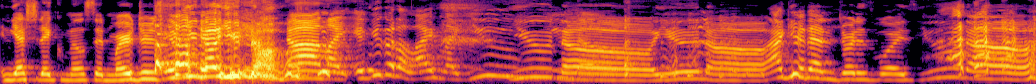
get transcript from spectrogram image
And yesterday, Camille said mergers. If you know, you know. nah, like if you go to life, like you, You know, you know. I hear that in Jordan's voice. You know.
